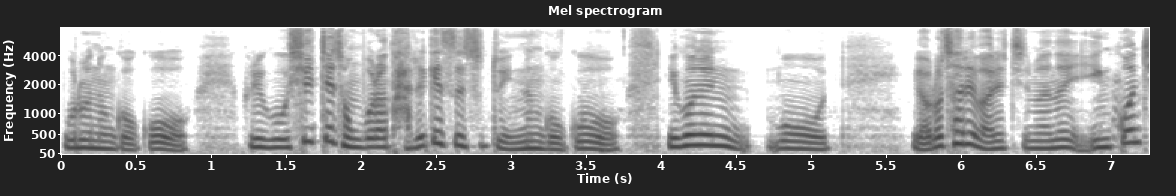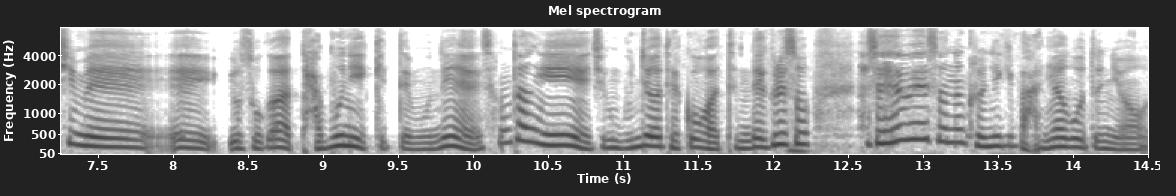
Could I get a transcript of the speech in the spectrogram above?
모르는 거고 그리고 실제 정보랑 다르게 쓸 수도 있는 거고 이거는 뭐 여러 차례 말했지만은 인권 침해의 요소가 다분히 있기 때문에 상당히 지금 문제가 될 것 같은데 그래서 사실 해외에서는 그런 얘기 많이 하거든요.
